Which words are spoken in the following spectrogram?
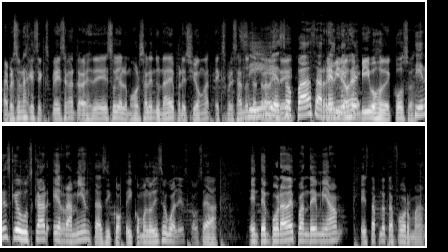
Hay personas que se expresan a través de eso y a lo mejor salen de una depresión Sí, a través eso de, pasa. de videos Realmente en vivos o de cosas. tienes que buscar herramientas y, co- y como lo dice Waleska, o sea, en temporada de pandemia, esta plataforma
